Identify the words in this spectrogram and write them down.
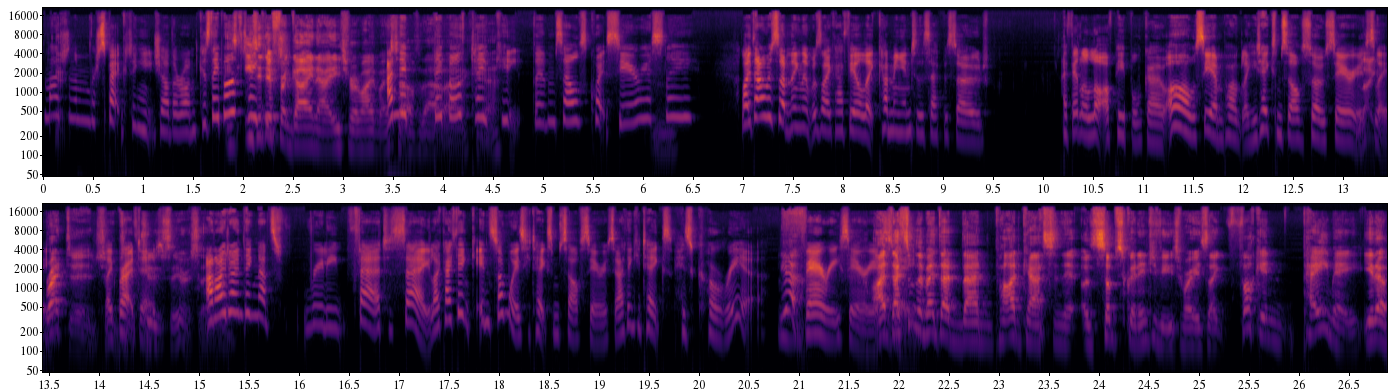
imagine them respecting each other on because they both he's, he's a take each- different guy now. I need to remind and myself they, that. they both take yeah. themselves quite seriously. Mm. Like that was something that was like I feel like coming into this episode, I feel a lot of people go, "Oh, CM Punk, like he takes himself so seriously." like Bret did. Like Bret did. Seriously. And I don't think that's really fair to say. Like, I think in some ways he takes himself seriously. I think he takes his career Yeah. very seriously. I, that's something about that, that podcast and the uh, subsequent interviews where he's like, fucking pay me. You know,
